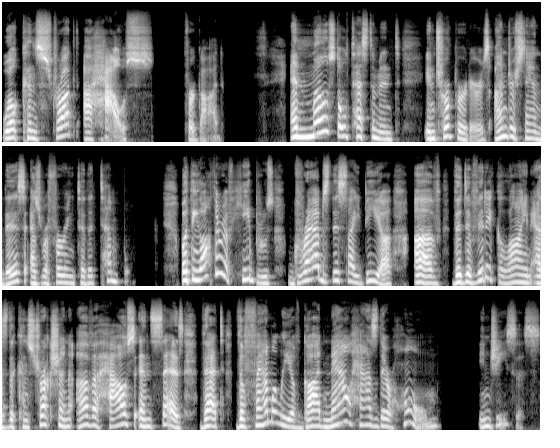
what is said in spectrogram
will construct a house for God. And most Old Testament interpreters understand this as referring to the temple. But the author of Hebrews grabs this idea of the Davidic line as the construction of a house and says that the family of God now has their home in Jesus.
